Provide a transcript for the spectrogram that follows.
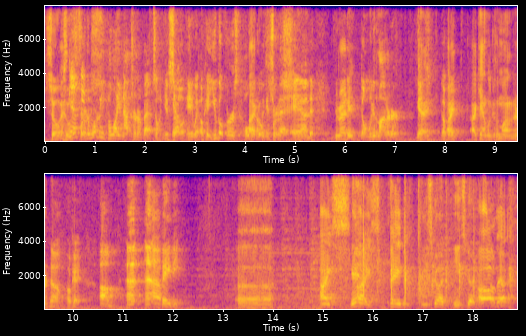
So who's Can't say first? the we'll be polite, not turn our backs on you. So Yeah. anyway, okay, you go first. Hold I that up go against your first. head, and You ready? Don't look at the monitor. Yes. Okay. Okay. I, I can't look at the monitor. no. Okay. Um, uh, uh, Oh. baby. Uh, ice. Yeah. Ice, baby. He's good. He's good. Oh, Okay. that.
